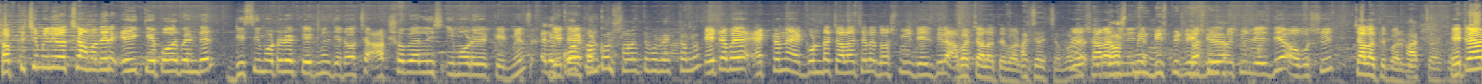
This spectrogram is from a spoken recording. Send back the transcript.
সবকিছু মিলিয়ে হচ্ছে আমাদের এই কে পাওয়ার ব্যান্ডের ডিসি মোটরের ট্রেডমিল যেটা হচ্ছে আটশো বিয়াল্লিশ ই মডেলের ট্রেডমিল যেটা এখন কতক্ষণ চালাতে পারবে একটা না? এটা ভাই একটা না এক ঘণ্টা চালা চালা দশ মিনিট রেস দিলে আবার চালাতে পারবে। আচ্ছা আচ্ছা মানে হ্যাঁ, সারা 10 দিনে মিনিট 20 মিনিট 10 রেস দিয়ে মিনিট 20 মিনিট রেস দিয়ে অবশ্যই চালাতে পারবে। আচ্ছা। এটার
